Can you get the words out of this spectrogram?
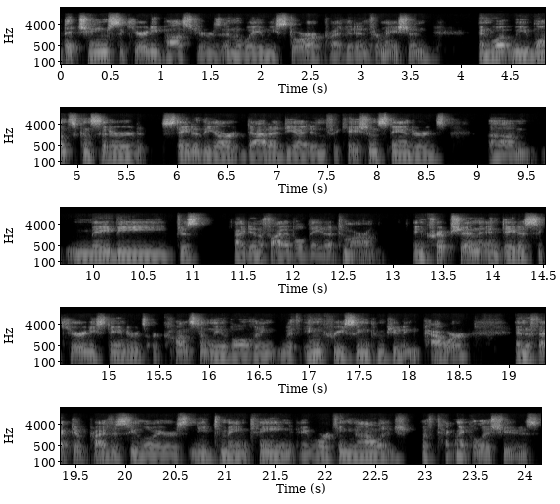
that change security postures and the way we store our private information. And what we once considered state of the art data de identification standards um, may be just identifiable data tomorrow. Encryption and data security standards are constantly evolving with increasing computing power, and effective privacy lawyers need to maintain a working knowledge of technical issues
